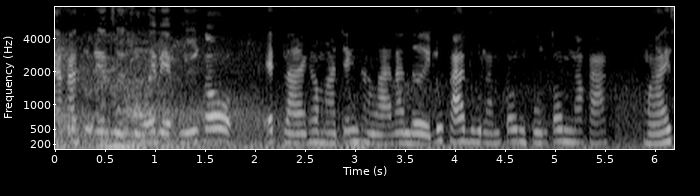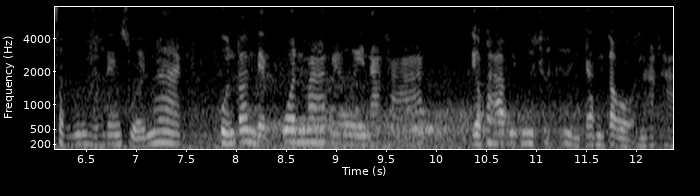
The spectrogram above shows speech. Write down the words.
นะคะทุเรียนสวยๆแบบนี้ก็แอดไลน์เข้ามาแจ้งทางร้านได้เลย ลูกค้าดูลำต้นคูนต้นนะคะ ไม้สมบูรณ์แข็งแรงสวยมากคูนต้นแบบอ้วนมากเลยนะคะ เดี๋ยวพาไปดูชุดอื่นกันต่อนะคะ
